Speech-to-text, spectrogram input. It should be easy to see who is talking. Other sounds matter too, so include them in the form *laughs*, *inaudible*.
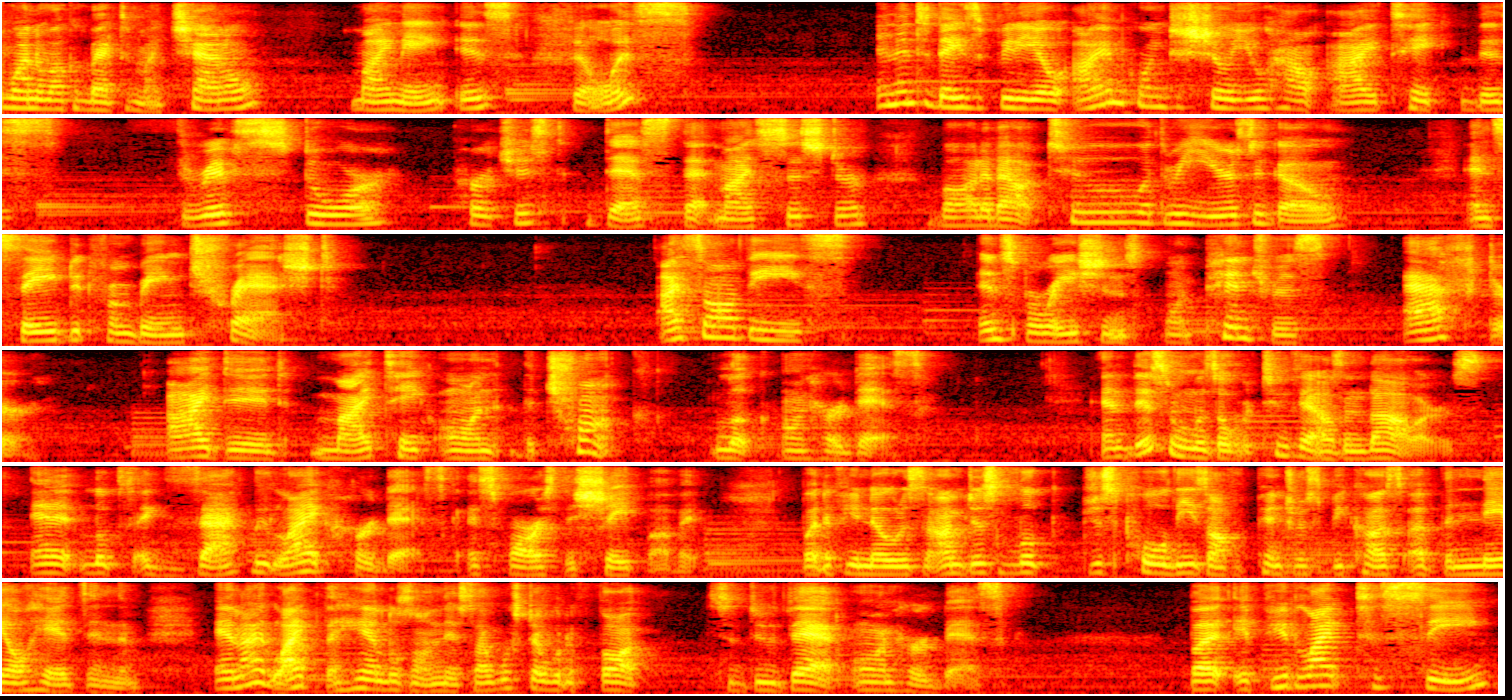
Speaker 1: everyone and welcome back to my channel. My name is Phyllis and in today's video I am going to show you how I take this thrift store purchased desk that my sister bought about two or three years ago and saved it from being trashed. I saw these inspirations on Pinterest after I did my take on the trunk look on her desk. And this one was over $2,000 and it looks exactly like her desk as far as the shape of it. But if you notice, I'm just look just pull these off of Pinterest because of the nail heads in them. And I like the handles on this. I wish I would have thought to do that on her desk. But if you'd like to see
